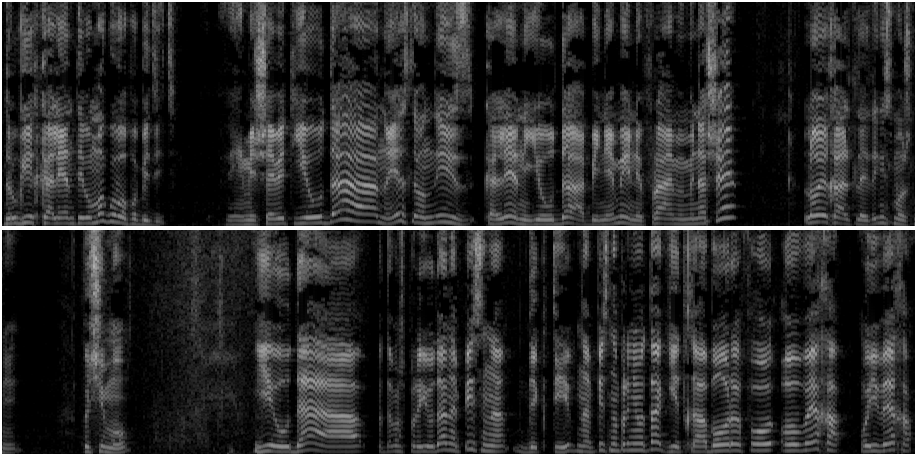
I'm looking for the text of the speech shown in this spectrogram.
других колен, ты бы мог бы его победить. Мишевит Иуда, но если он из колен Иуда, Бенямин, Ефраим и Минаше, лой хальтлей, ты не сможешь не. Почему? Иуда, потому что про Иуда написано дектив, написано про него так, Едхаборов овеха, ойвеха.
